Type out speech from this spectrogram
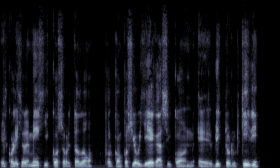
el Colegio de México, sobre todo por, con Cosío Villegas y con eh, Víctor Urquidi,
